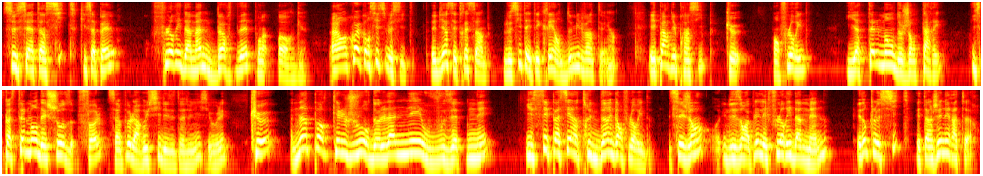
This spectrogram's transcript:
ce- c'est un site qui s'appelle floridamanbirthday.org. Alors en quoi consiste le site? Eh bien c'est très simple. Le site a été créé en 2021 et part du principe que en Floride, il y a tellement de gens tarés, il se passe tellement des choses folles, c'est un peu la Russie des États-Unis si vous voulez, que n'importe quel jour de l'année où vous êtes né, il s'est passé un truc dingue en Floride. Ces gens, ils les ont appelés les Florida Men. Et donc le site est un générateur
